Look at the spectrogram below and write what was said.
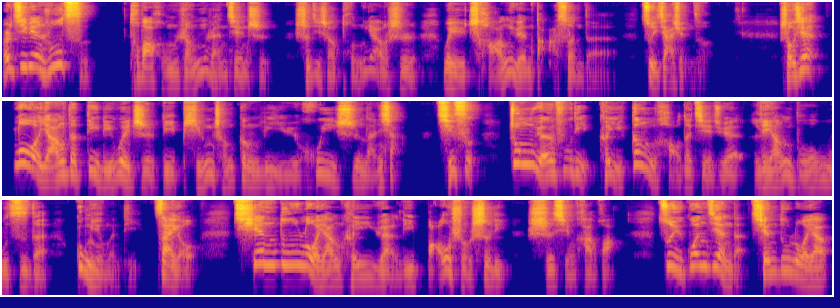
而即便如此，拓跋宏仍然坚持，实际上同样是为长远打算的最佳选择。首先，洛阳的地理位置比平城更利于挥师南下；其次，中原腹地可以更好的解决粮帛物资的供应问题；再有，迁都洛阳可以远离保守势力，实行汉化。最关键的，迁都洛阳。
